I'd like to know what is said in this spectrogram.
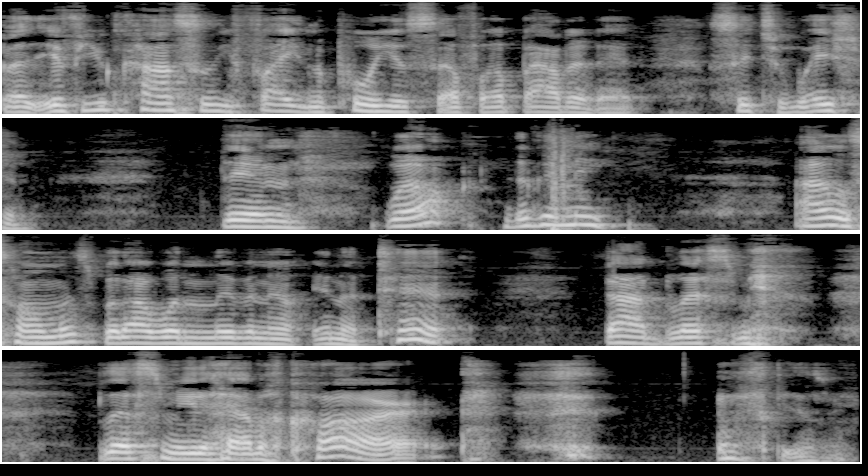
But if you're constantly fighting to pull yourself up out of that situation, then, well, look at me. I was homeless, but I wasn't living in a tent. God bless me, bless me to have a car. Excuse me.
